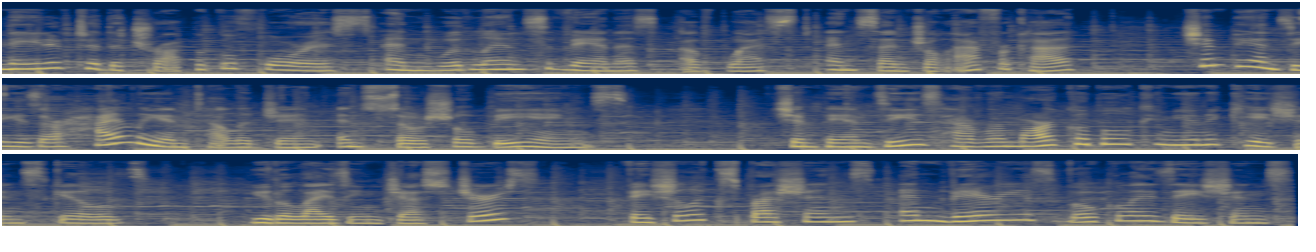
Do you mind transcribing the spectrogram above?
Native to the tropical forests and woodland savannas of West and Central Africa, chimpanzees are highly intelligent and social beings. Chimpanzees have remarkable communication skills, utilizing gestures, facial expressions, and various vocalizations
